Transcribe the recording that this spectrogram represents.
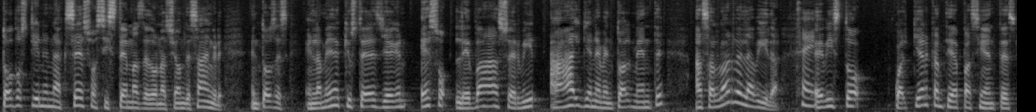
Todos tienen acceso a sistemas de donación de sangre. Entonces, en la medida que ustedes lleguen, eso le va a servir a alguien eventualmente a salvarle la vida. He visto cualquier cantidad de pacientes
